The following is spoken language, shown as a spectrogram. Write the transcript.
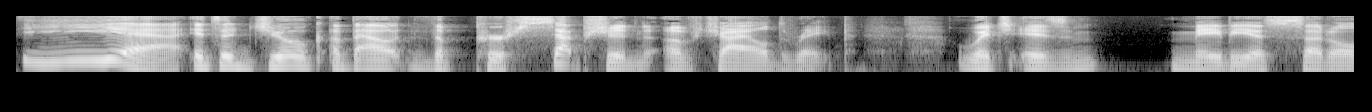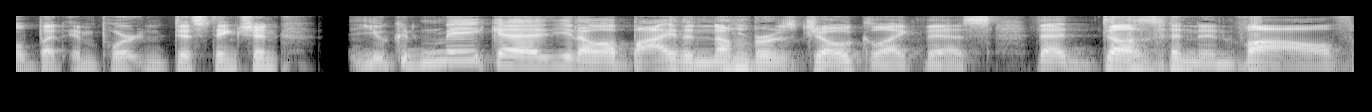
Yeah, it's a joke about the perception of child rape, which is maybe a subtle but important distinction. You could make a, you know, a by the numbers joke like this that doesn't involve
